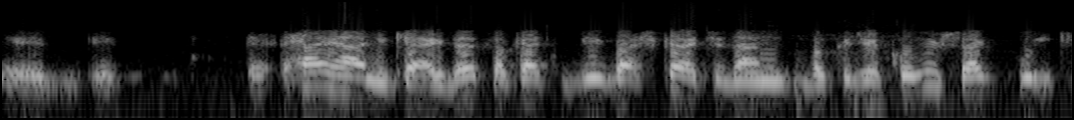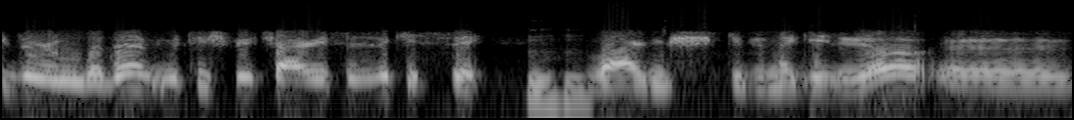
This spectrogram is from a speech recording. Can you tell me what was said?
e, her halükarda fakat bir başka açıdan bakacak olursak bu iki durumda da müthiş bir çaresizlik hissi varmış gibime geliyor. Ee,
